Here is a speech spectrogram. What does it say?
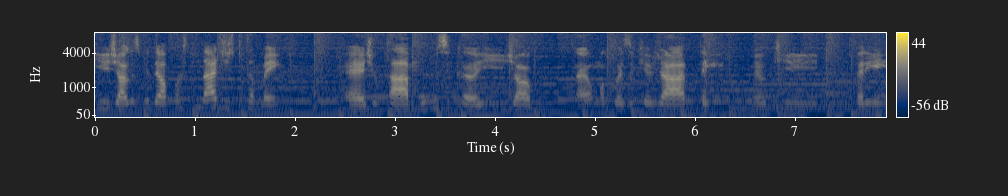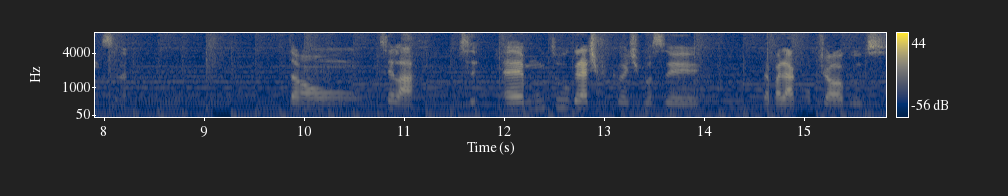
E jogos me deu a oportunidade de também é, juntar música e jogo, né? Uma coisa que eu já tenho meio que experiência, né? Então, sei lá, é muito gratificante você trabalhar com jogos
